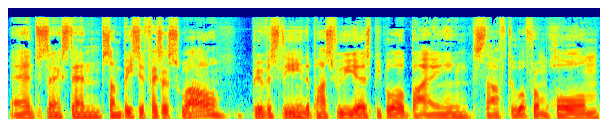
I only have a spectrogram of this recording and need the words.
and to some extent, some base effects as well. Previously, in the past few years, people were buying stuff to work from home,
